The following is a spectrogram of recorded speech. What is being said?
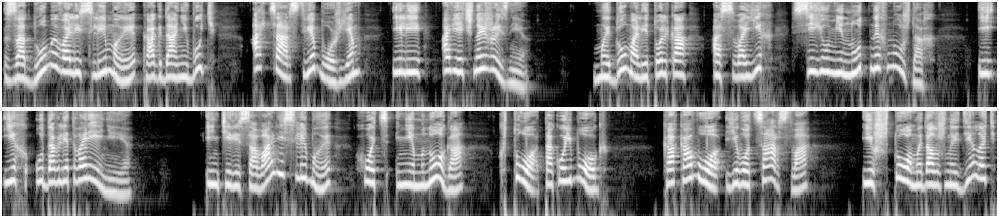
Задумывались ли мы когда-нибудь о Царстве Божьем или о вечной жизни? Мы думали только о своих сиюминутных нуждах и их удовлетворении. Интересовались ли мы хоть немного, кто такой Бог, каково Его царство и что мы должны делать,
